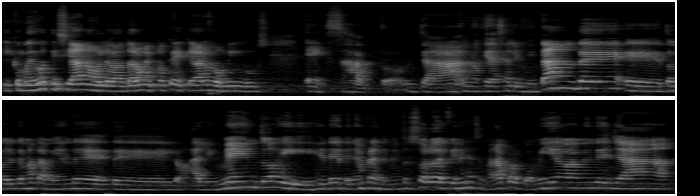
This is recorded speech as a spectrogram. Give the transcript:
Y como dijo Tiziano, levantaron el toque de queda los domingos. Exacto, ya no queda esa limitante, eh, todo el tema también de, de, los alimentos y gente que tenía emprendimientos solo de fines de semana por comida, obviamente ya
